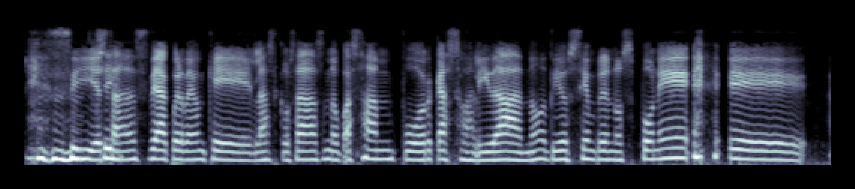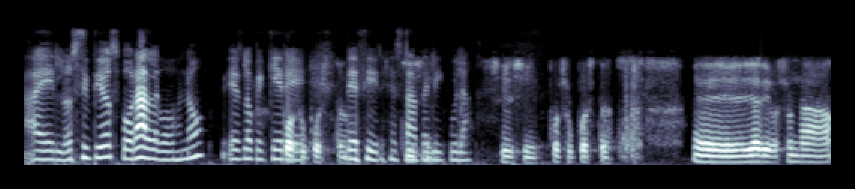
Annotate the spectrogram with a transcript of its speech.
Sí, estás de acuerdo en que las cosas no pasan por casualidad, ¿no? Dios siempre nos pone eh, en los sitios por algo, ¿no? Es lo que quiere decir esta película. Sí, sí, por supuesto. Eh, ya digo, es una,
